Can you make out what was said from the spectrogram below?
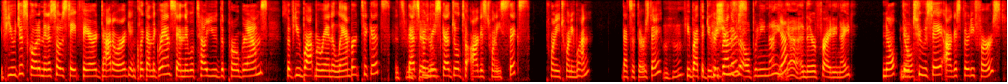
If you just go to minnesotastatefair.org and click on the grandstand, they will tell you the programs. So if you bought Miranda Lambert tickets, that's been rescheduled? to August 26th, 2021. That's a Thursday. If you bought the Doobie Brothers, the opening night. Yeah. Yeah. And they're Friday night. nope, they're No. Tuesday, August 31st.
